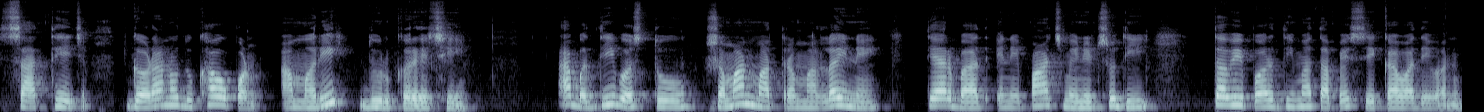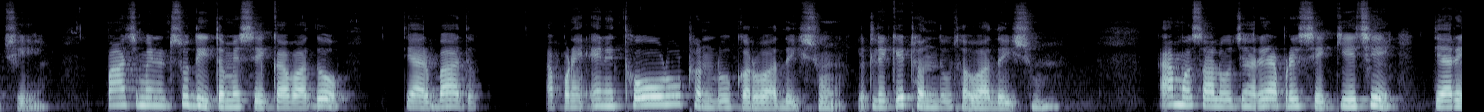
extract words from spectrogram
સાથે જ ગળાનો દુખાવો પણ આ મરી દૂર કરે છે. આ બધી વસ્તુ સમાન માત્રામાં લઈને ત્યારબાદ એને પાંચ મિનિટ સુધી તવી પર ધીમા તાપે શેકાવા દેવાનું છે. પાંચ મિનિટ સુધી તમે શેકાવા દો. ત્યારબાદ આપણે એને થોડું ઠંડુ કરવા દઈશું, એટલે કે ઠંડુ થવા દઈશું. આ મસાલો જ્યારે આપણે શેકીએ છીએ, ત્યારે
